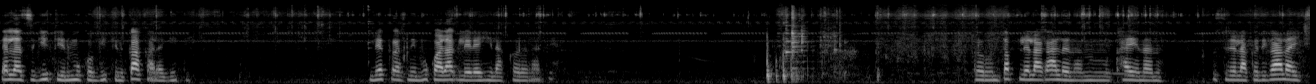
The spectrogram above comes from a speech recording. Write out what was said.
त्यालाच घेतीन मुख घेतीन काकाला घेते लेकरासने भुका लागलेल्या हिला कळना ते. करून तपल्याला घालना खायना दुसऱ्याला कधी घालायची.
